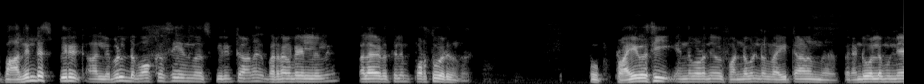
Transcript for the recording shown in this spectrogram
അപ്പൊ അതിന്റെ സ്പിരിറ്റ് ആ ലിബറൽ ഡെമോക്രസി എന്ന സ്പിരിറ്റ് ആണ് ഭരണഘടനയിൽ പലയിടത്തിലും പുറത്തു വരുന്നത്. ഇപ്പൊ പ്രൈവസി എന്ന് പറഞ്ഞ ഒരു ഫണ്ടമെന്റൽ റൈറ്റ് ആണെന്ന് രണ്ടു കൊല്ലം മുന്നേ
